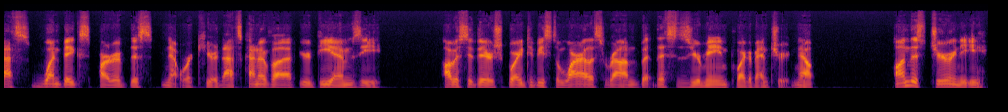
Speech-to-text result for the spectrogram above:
That's one big part of this network here. That's kind of uh, your DMZ. Obviously, there's going to be some wireless around, but this is your main point of entry. Now, on this journey,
